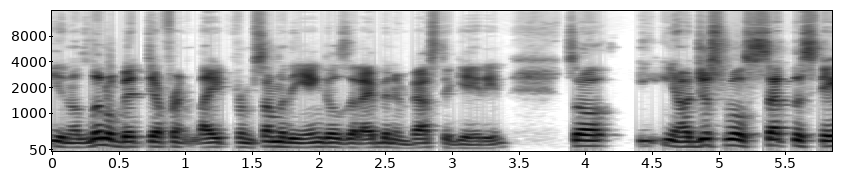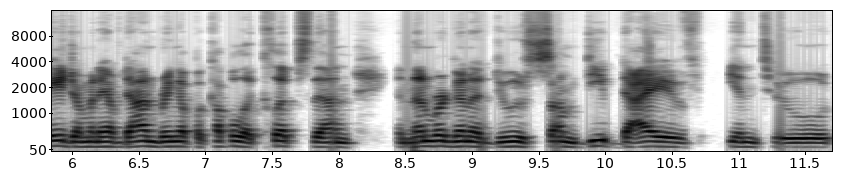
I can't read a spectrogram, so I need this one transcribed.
in a little bit different light from some of the angles that I've been investigating. So, you know, just we'll set the stage. I'm going to have Don bring up a couple of clips then, and then we're going to do some deep dive into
